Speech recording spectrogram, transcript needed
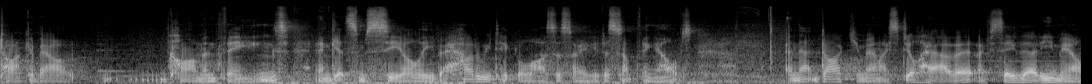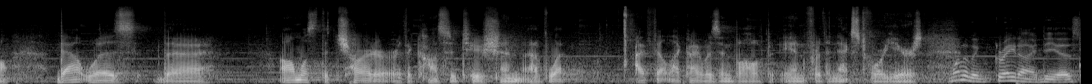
talk about common things and get some CLE, but how do we take the Law Society to something else? And that document, I still have it, I've saved that email, that was the almost the charter or the constitution of what I felt like I was involved in for the next four years. One of the great ideas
